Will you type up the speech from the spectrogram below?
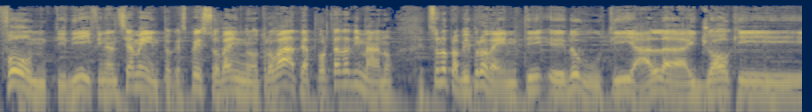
fonti di finanziamento che spesso vengono trovate a portata di mano sono proprio i proventi eh, dovuti al, ai giochi,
